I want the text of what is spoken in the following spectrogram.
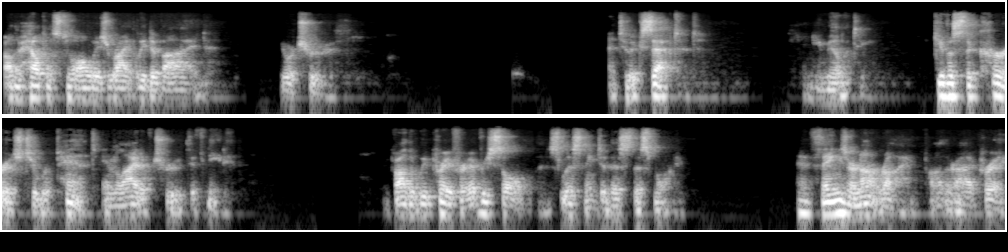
Father, help us to always rightly divide your truth and to accept it in humility. Give us the courage to repent in light of truth if needed. Father, we pray for every soul that is listening to this this morning. And if things are not right, Father, I pray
